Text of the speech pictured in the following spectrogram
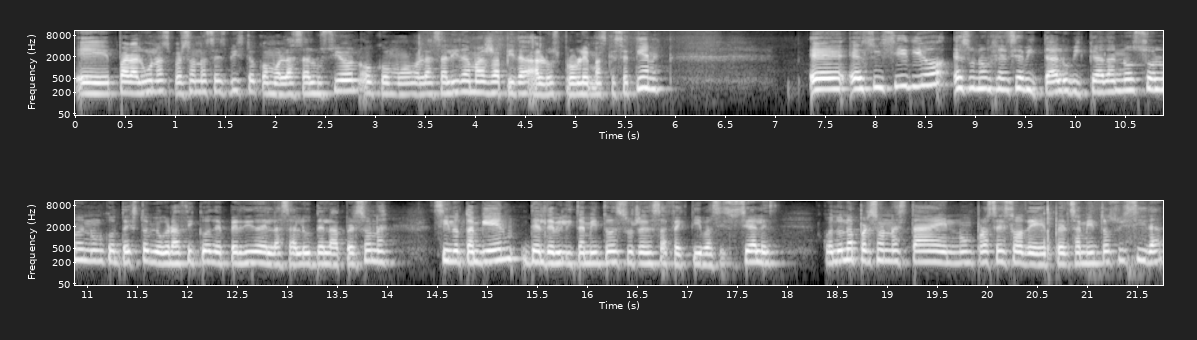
eh, para algunas personas es visto como la solución o como la salida más rápida a los problemas que se tienen. Eh, el suicidio es una urgencia vital ubicada no solo en un contexto biográfico de pérdida de la salud de la persona, sino también del debilitamiento de sus redes afectivas y sociales. Cuando una persona está en un proceso de pensamiento suicida,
